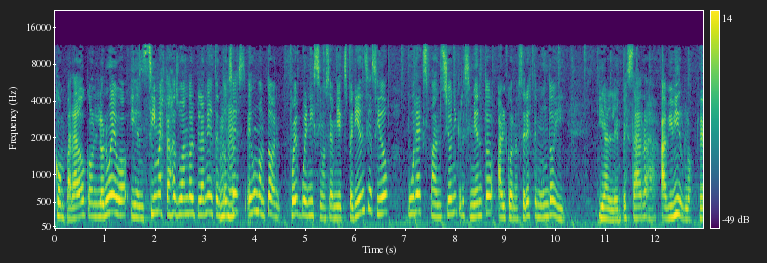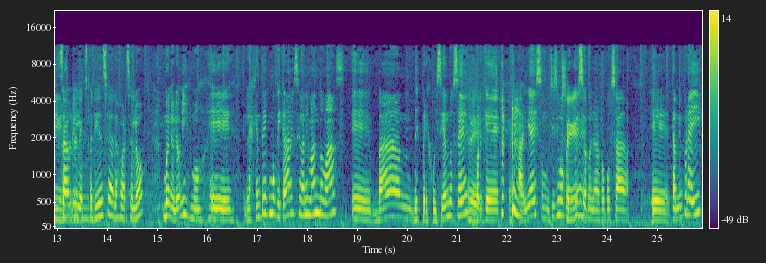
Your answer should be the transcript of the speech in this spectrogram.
comparado con lo nuevo y encima estás ayudando al planeta, entonces es un montón, fue buenísimo, o sea, mi experiencia ha sido pura expansión y crecimiento al conocer este mundo y, y al empezar a, a vivirlo. Sabri, ¿la experiencia de las Barceló? Bueno, lo mismo. eh, la gente como que cada vez se va animando más, eh, va desprejuiciándose, Sí. porque había eso, muchísimo Sí. prejuicio con la ropa usada. Eh, también por ahí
